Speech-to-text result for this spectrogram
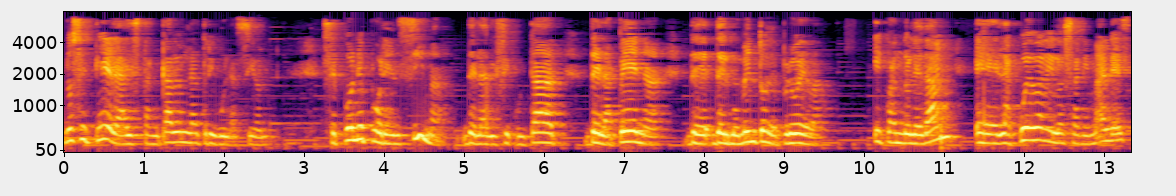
No se queda estancado en la tribulación. Se pone por encima de la dificultad, de la pena, del momento de prueba. Y cuando le dan eh, la cueva de los animales,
